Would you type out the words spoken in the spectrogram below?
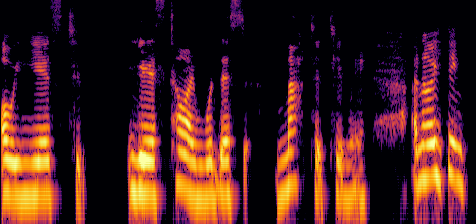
oh, in years to years time, would this matter to me? And I think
